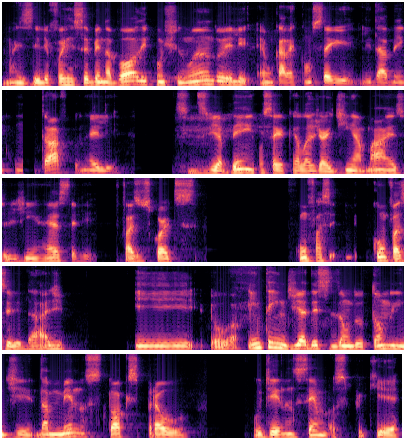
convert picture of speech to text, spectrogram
mas ele foi recebendo a bola e continuando, ele é um cara que consegue lidar bem com o tráfego, né, ele se desvia bem, consegue aquela jardinha a mais, jardinha extra, ele faz os cortes com, faci com facilidade, e eu entendi a decisão do Tomlin de dar menos toques para o, o Jalen Samuels, porque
